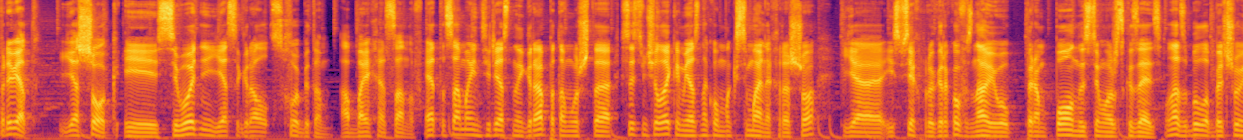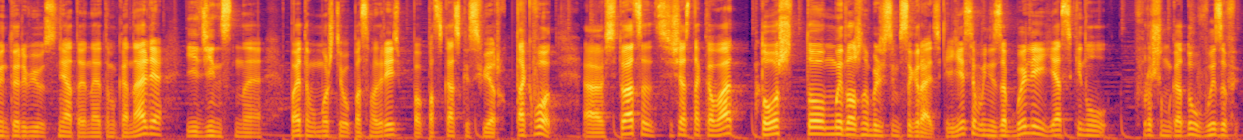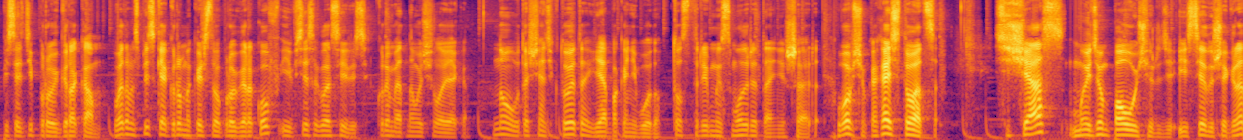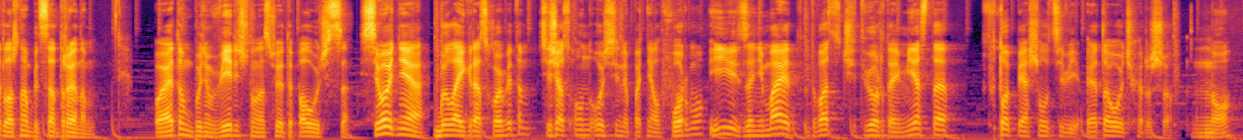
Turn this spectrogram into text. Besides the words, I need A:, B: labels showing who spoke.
A: Привет, я Шок, и сегодня я сыграл с Хоббитом, Абай Хасанов. Это самая интересная игра, потому что с этим человеком я знаком максимально хорошо. Я из всех про игроков знаю его прям полностью, можно сказать. У нас было большое интервью, снятое на этом канале, единственное, поэтому можете его посмотреть по подсказке сверху. Так вот, э, ситуация сейчас такова, то, что мы должны были с ним сыграть. Если вы не забыли, я скинул в прошлом году вызов 50 про игрокам. В этом списке огромное количество про игроков, и все согласились, кроме одного человека. Но уточнять, кто это, я пока не буду. Кто стримы смотрит, они шарят. В общем, какая ситуация? Сейчас мы идем по очереди, и следующая игра должна быть с Адреном. Поэтому будем верить, что у нас все это получится. Сегодня была игра с Хоббитом. Сейчас он очень сильно поднял форму и занимает 24 место в топе HL TV. Это очень хорошо. Но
